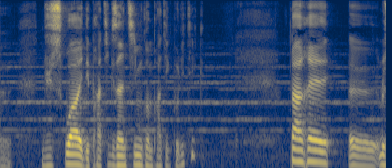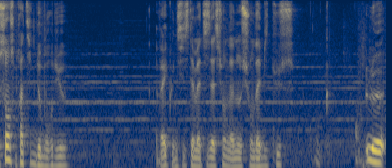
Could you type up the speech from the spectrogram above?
euh, soi et des pratiques intimes comme pratiques politiques, paraît euh, le sens pratique de Bourdieu, avec une systématisation de la notion d'habitus. Le,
